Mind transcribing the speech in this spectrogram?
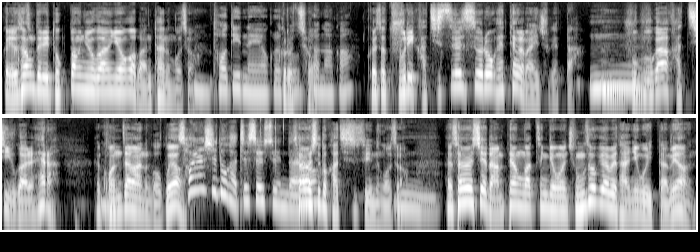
그러니까 여성들이 독박 육아하는 경우가 많다는 거죠. 음, 더디네요. 그래도 그렇죠. 변화가. 그래서 둘이 같이 쓸수록 혜택을 많이 주겠다. 음. 부부가 같이 육아를 해라. 권장하는 거고요. 서윤 씨도 같이 쓸 수 있나요? 서현 씨도 같이 쓸 수 있는 거죠. 음. 서현 씨의 남편 같은 경우는 중소기업에 다니고 있다면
